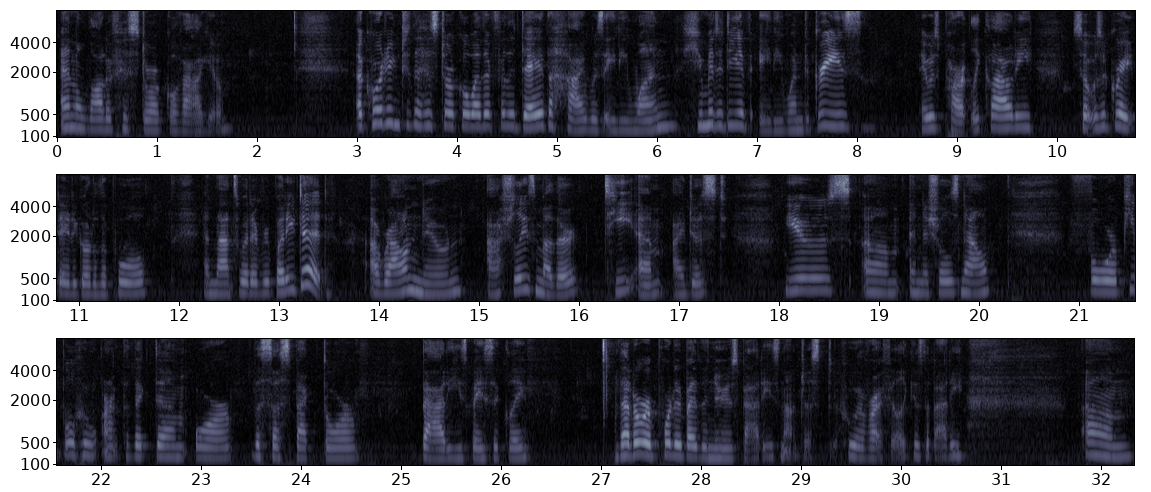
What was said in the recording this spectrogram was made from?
and a lot of historical value. According to the historical weather for the day, the high was 81, humidity of 81 degrees. It was partly cloudy, so it was a great day to go to the pool. And that's what everybody did. Around noon, Ashley's mother, TM, I just use um, initials now for people who aren't the victim or the suspect or baddies, basically, that are reported by the news baddies, not just whoever I feel like is the baddie. Um,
